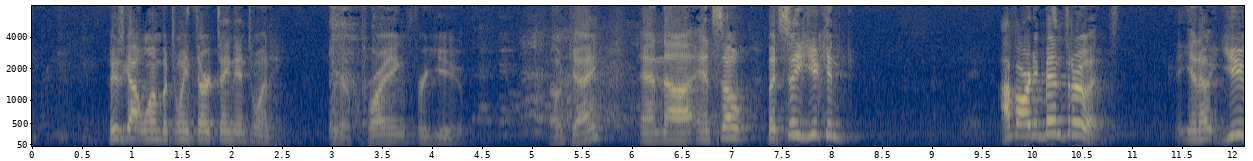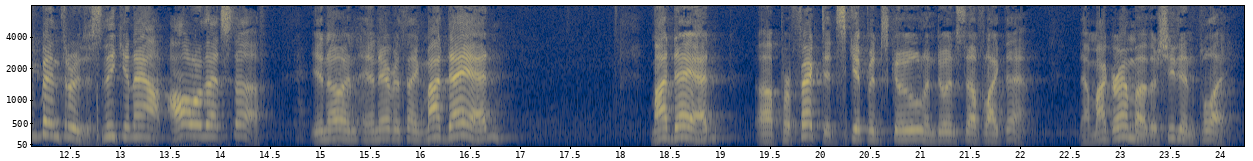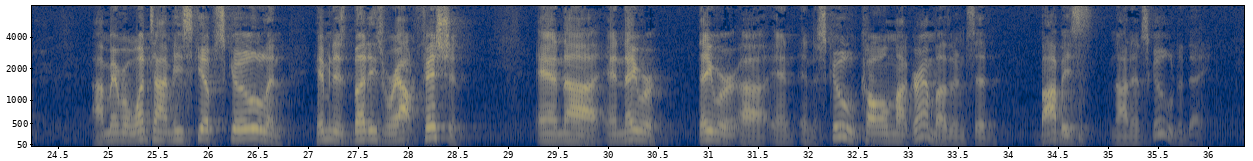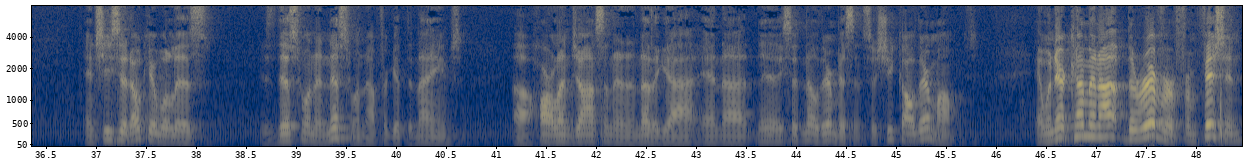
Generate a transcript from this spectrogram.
Who's got one between 13 and 20? We are praying for you. Okay? And, uh, and so, but see, you can, I've already been through it. You know, you've been through the sneaking out, all of that stuff, you know, and, and everything. My dad, my dad uh, perfected skipping school and doing stuff like that. Now, my grandmother, she didn't play. I remember one time he skipped school and him and his buddies were out fishing. And, uh, and they were, they were uh, and, and the school called my grandmother and said, Bobby's not in school today. And she said, okay, well, is, is this one and this one, I forget the names, uh, Harlan Johnson and another guy. And uh, they said, no, they're missing. So she called their mamas. And when they're coming up the river from fishing,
